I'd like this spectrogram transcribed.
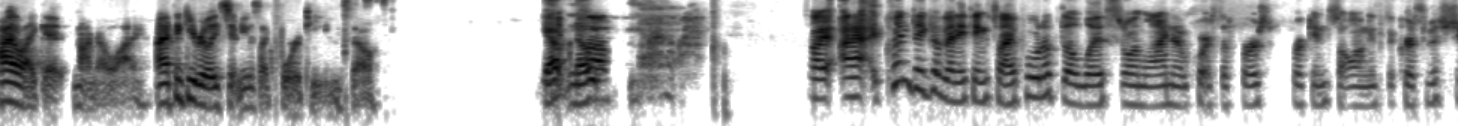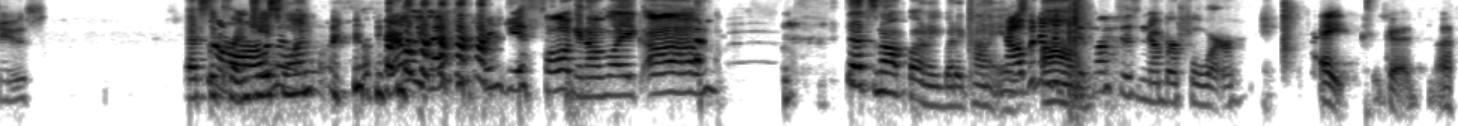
I like it. Not gonna lie. I think he released it when he was like 14. So Yep. Nope. Um, so I, I I couldn't think of anything, so I pulled up the list online, and of course, the first freaking song is the Christmas shoes. That's the Aw, cringiest no. one. Apparently, that's the cringiest song, and I'm like, um, That's not funny, but it kind of is. Alvin and Um, the Chipmunks is number four. Hey, good. That's,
